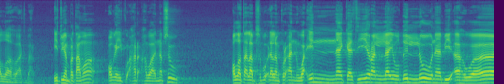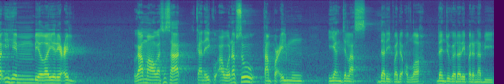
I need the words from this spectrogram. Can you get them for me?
Allahu akbar. Itu yang pertama, orang ikut hawa nafsu Allah Taala sebut dalam Quran wa inna katsiran la yudilluna bi ahwaihim bi ghairi ilm. Ramai orang sesat kerana ikut hawa nafsu tanpa ilmu yang jelas daripada Allah dan juga daripada Nabi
